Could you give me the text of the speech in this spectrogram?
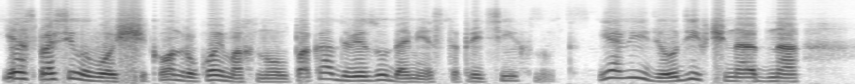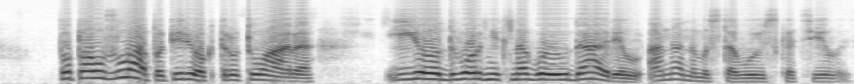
Я спросила возчика, он рукой махнул, пока довезу до места, притихнут. Я видел, девчина одна поползла поперек тротуара, ее дворник ногой ударил, она на мостовую скатилась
